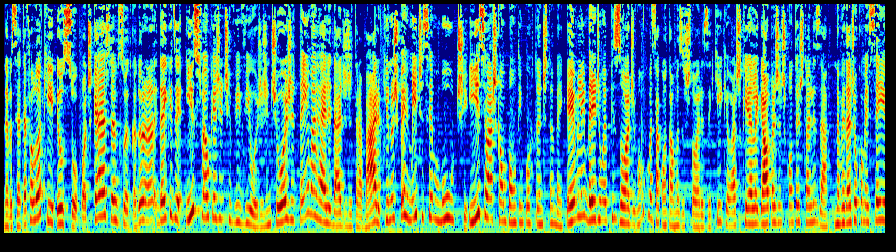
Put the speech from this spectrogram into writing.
Né? Você até falou aqui, eu sou podcaster, eu sou educadora, daí quer dizer, isso é o que a gente vive hoje. A gente hoje tem uma realidade de trabalho que nos permite ser multi. E isso eu acho que é um ponto importante também. E aí eu me lembrei de um episódio, vamos começar a contar umas histórias aqui que eu acho que é legal pra gente contextualizar. Na verdade, eu comecei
